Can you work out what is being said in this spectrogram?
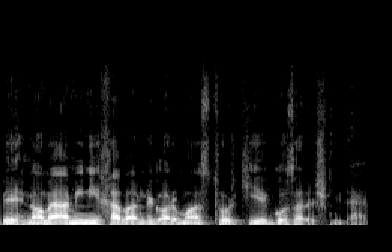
بهنام امینی خبرنگار ما از ترکیه گزارش می‌دهد.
